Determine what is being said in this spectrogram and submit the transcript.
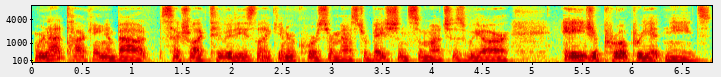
we're not talking about sexual activities like intercourse or masturbation so much as we are age appropriate needs.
